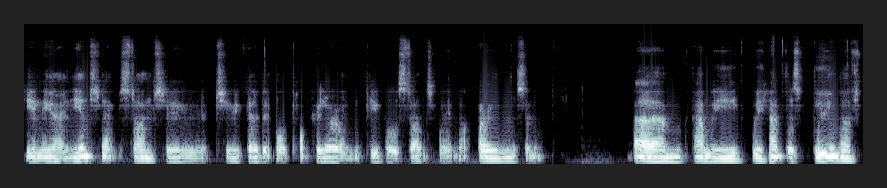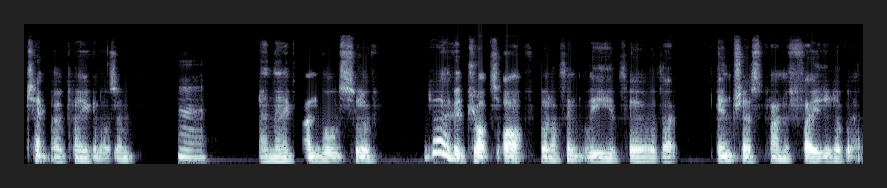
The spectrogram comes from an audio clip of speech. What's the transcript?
you know the internet was starting to to get a bit more popular and people were starting to make their homes and um and we we had this boom of techno paganism Hmm. and then it kind of all sort of I don't know if it dropped off, but I think the the that interest kind of faded a bit.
